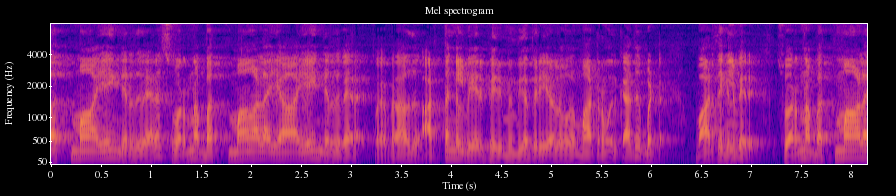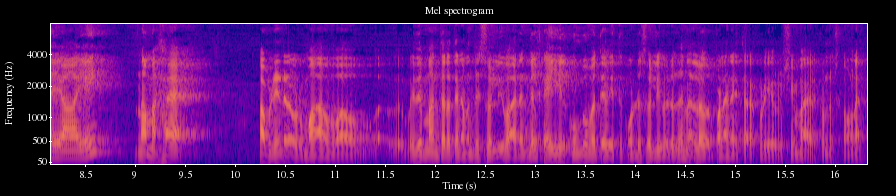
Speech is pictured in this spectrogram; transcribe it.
பத்மாயைங்கிறது வேற ஸ்வர்ண பத்மாலயாயைங்கிறது வேற. அதாவது அர்த்தங்கள் வேறு பெரிய மிகப்பெரிய அளவு மாற்றம் இருக்காது பட் வார்த்தைகள் வேறு. ஸ்வர்ண பத்மாலயாயை நமக. அப்படின்ற ஒரு மா வ- இது மந்திரத்தினை வந்து சொல்லி வாருங்கள். கையில் குங்குமத்தை வைத்துக்கொண்டு சொல்லி வருவது நல்ல ஒரு பலனை தரக்கூடிய ஒரு விஷயமா இருக்குன்னு வச்சுக்கோங்களேன்.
